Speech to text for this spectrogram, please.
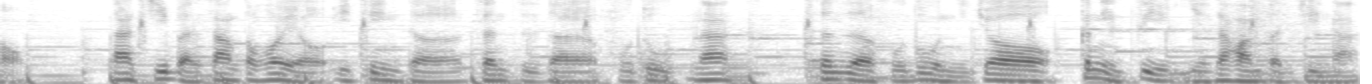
哦。那基本上都会有一定的增值的幅度，那增值的幅度你就跟你自己也在还本金啊。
